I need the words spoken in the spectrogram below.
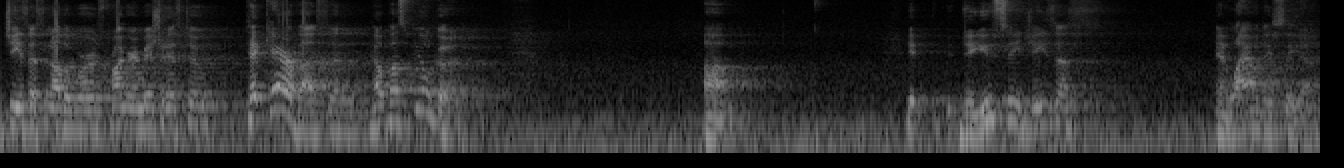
Jesus, in other words, primary mission is to take care of us and help us feel good. Um, it, do you see Jesus in Laodicea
